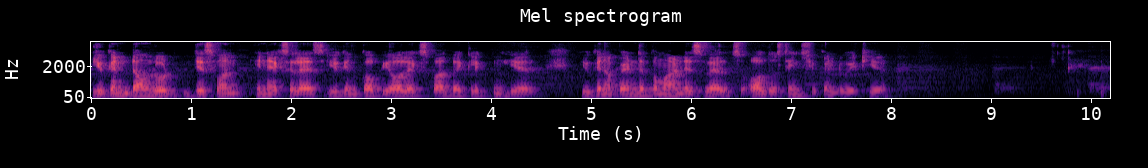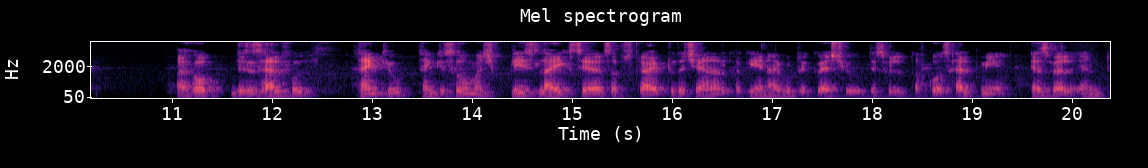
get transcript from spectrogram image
You can download this one in XLS. You can copy all XPath by clicking here. You can append the command as well. So all those things you can do it here. I hope this is helpful thank you thank you so much please like share subscribe to the channel again i would request you this will of course help me as well and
